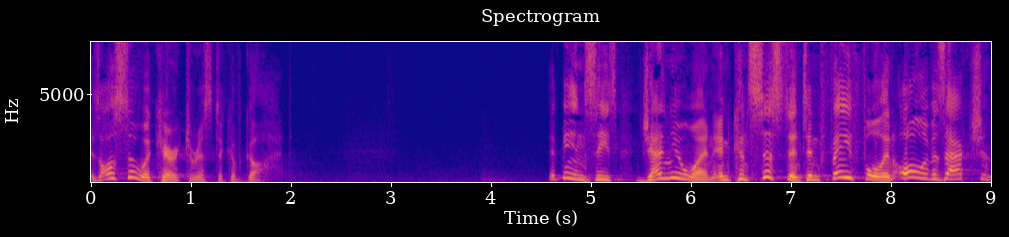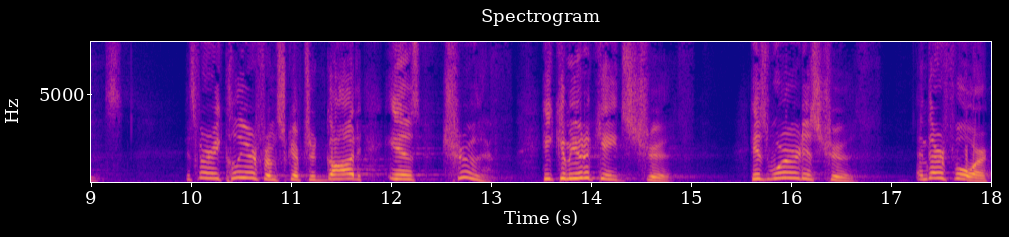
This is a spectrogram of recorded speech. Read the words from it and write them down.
is also a characteristic of God. It means he's genuine and consistent and faithful in all of his actions. It's very clear from Scripture God is truth. He communicates truth. His word is truth. And therefore,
